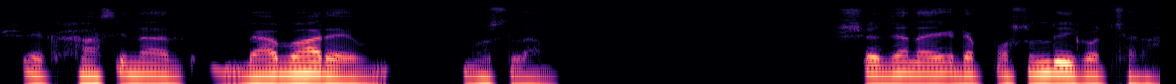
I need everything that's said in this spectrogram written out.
শেখ হাসিনার ব্যবহারে বুঝলাম। সে যেন এটা পছন্দই করছে না।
